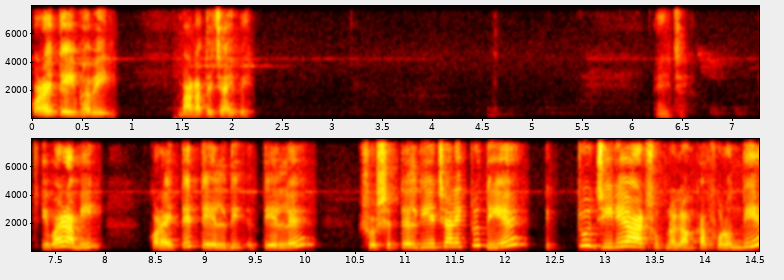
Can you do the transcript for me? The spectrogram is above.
কড়াইতে এইভাবেই বানাতে চাইবে। এই যে, এবার আমি কড়াইতে তেল দি, তেলে সর্ষের তেল দিয়েছি আর একটু দিয়ে একটু জিরে আর শুকনো লঙ্কা ফোড়ন দিয়ে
